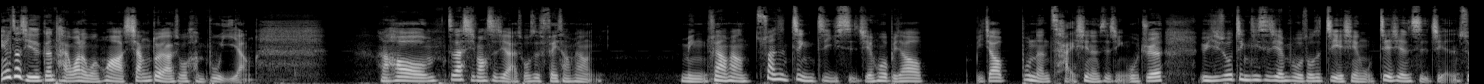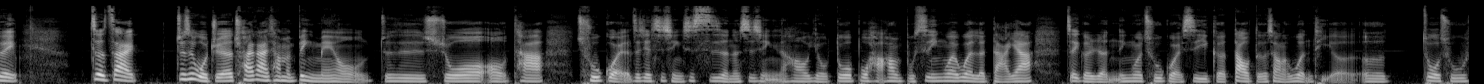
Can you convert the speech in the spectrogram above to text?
因为这其实跟台湾的文化相对来说很不一样，然后这在西方世界来说是非常非常明、非常非常算是禁忌事件，或比较比较不能踩线的事情。我觉得，与其说禁忌事件，不如说是界限界限事件。所以，这在。就是我觉得 Try Guys 他们并没有就是说哦，他出轨了这件事情是私人的事情，然后有多不好。他们不是因为为了打压这个人，因为出轨是一个道德上的问题而而做出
